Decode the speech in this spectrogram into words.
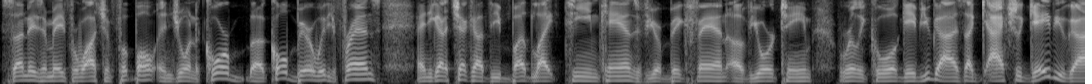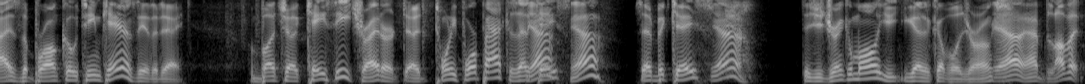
Sundays are made for watching football, enjoying a cold, uh, cold beer with your friends. And you got to check out the Bud Light team cans if you're a big fan of your team. Really cool. Gave you guys, I actually gave you guys the Bronco team cans the other day. A bunch of case each, right? Or a 24 pack? Is that a yeah, case? yeah, Is that a big case? yeah, Did you drink them all? You, you guys are a couple of drunks. yeah. I love it.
